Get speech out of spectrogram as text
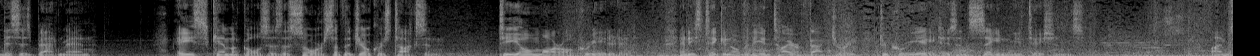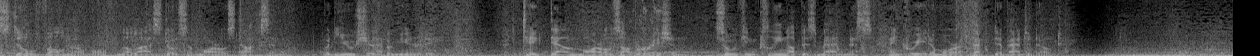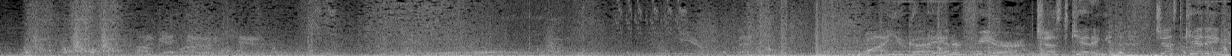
This is Batman. Ace Chemicals is the source of the Joker's toxin. T.O. Morrow created it, and he's taken over the entire factory to create his insane mutations. I'm still vulnerable from the last dose of Morrow's toxin, but you should have immunity. Take down Morrow's operation so we can clean up his madness and create a more effective antidote. Why you gotta interfere? Just kidding. Just kidding.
